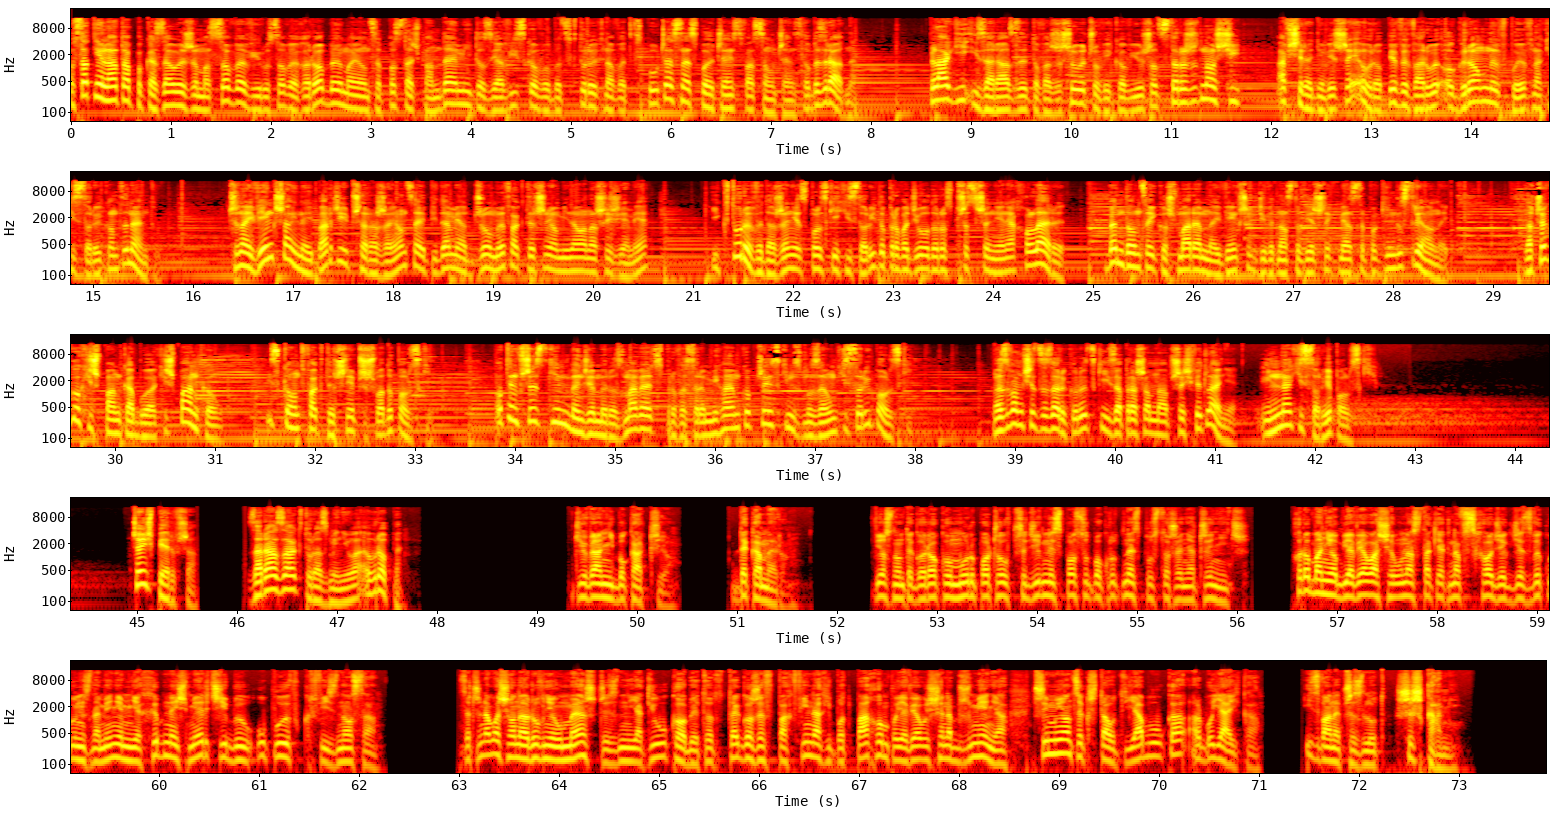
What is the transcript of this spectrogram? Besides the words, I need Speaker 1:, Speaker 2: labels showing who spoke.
Speaker 1: Ostatnie lata pokazały, że masowe wirusowe choroby mające postać pandemii to zjawisko, wobec których nawet współczesne społeczeństwa są często bezradne. Plagi i zarazy towarzyszyły człowiekowi już od starożytności, a w średniowiecznej Europie wywarły ogromny wpływ na historię kontynentu. Czy największa i najbardziej przerażająca epidemia dżumy faktycznie ominęła nasze ziemię? I które wydarzenie z polskiej historii doprowadziło do rozprzestrzenienia cholery, będącej koszmarem największych XIX-wiecznych miast epoki industrialnej? Dlaczego Hiszpanka była Hiszpanką i skąd faktycznie przyszła do Polski? O tym wszystkim będziemy rozmawiać z profesorem Michałem Kopczyńskim z Muzeum Historii Polski. Nazywam się Cezary Kurycki i zapraszam na prześwietlenie. Inne historie Polski. Część pierwsza. Zaraza, która zmieniła Europę.
Speaker 2: Giovanni Boccaccio. Decameron. Wiosną tego roku mur począł w przedziwny sposób okrutne spustoszenia czynić. Choroba nie objawiała się u nas tak jak na wschodzie, gdzie zwykłym znamieniem niechybnej śmierci był upływ krwi z nosa. Zaczynała się ona równie u mężczyzn, jak i u kobiet od tego, że w pachwinach i pod pachą pojawiały się nabrzmienia przyjmujące kształt jabłka albo jajka i zwane przez lud szyszkami.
